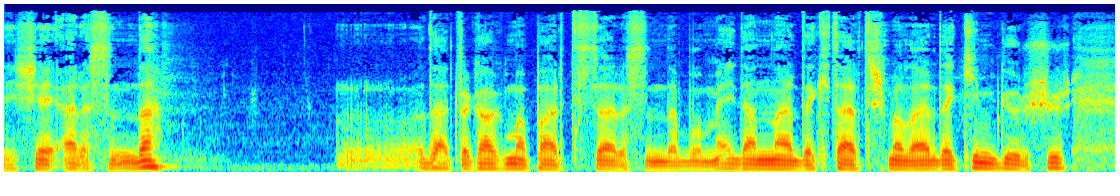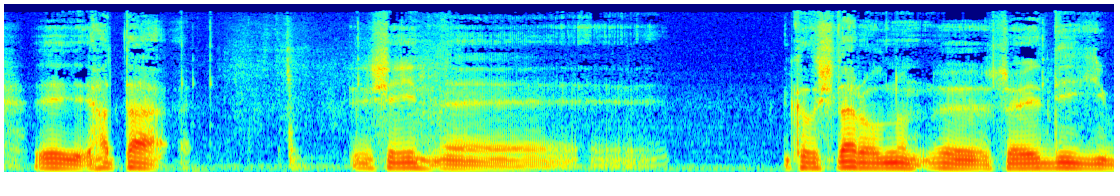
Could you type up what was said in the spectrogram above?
e, şey arasında. Adalet ve Kalkınma Partisi arasında bu meydanlardaki tartışmalarda kim görüşür E, hatta e, şeyin e, Kılıçdaroğlu'nun e, söylediği gibi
